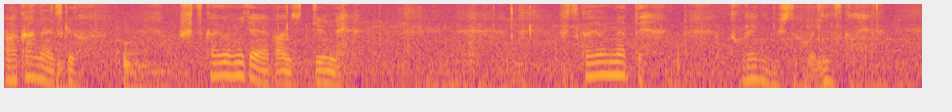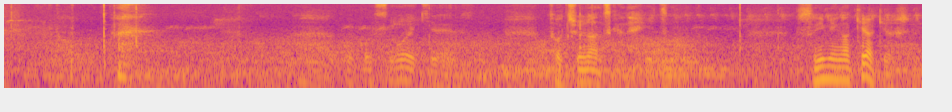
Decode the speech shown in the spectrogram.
分かんないですけど二日酔いみたいな感じっていうんで二日酔いになってトレーニングした方がいいんですかね。ここすごい綺麗です。途中なんですけどねいつも。水面がキラキラしてる。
